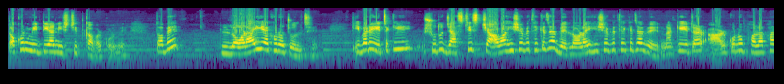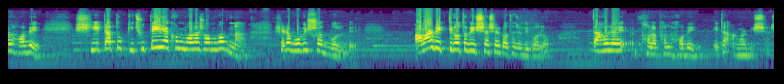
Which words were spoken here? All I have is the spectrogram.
তখন মিডিয়া নিশ্চিত কাভার করবে। তবে লড়াই এখনও চলছে। এবারে এটা কি শুধু জাস্টিস চাওয়া হিসেবে থেকে যাবে, লড়াই হিসেবে থেকে যাবে, নাকি এটার আর কোনো ফলাফল হবে? সেটা তো কিছুতেই এখন বলা সম্ভব না। সেটা ভবিষ্যৎ বলবে। আমার ব্যক্তিগত বিশ্বাসের কথা যদি বলো তাহলে ফলাফল হবে এটা আমার বিশ্বাস।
